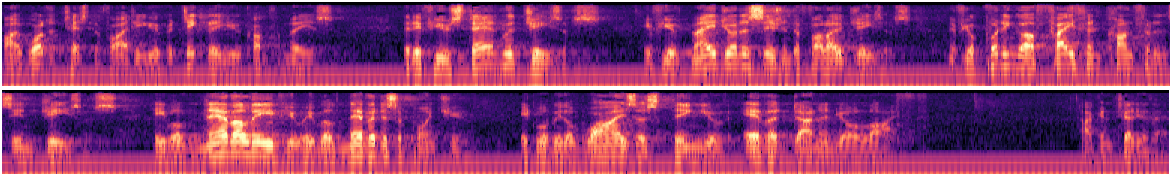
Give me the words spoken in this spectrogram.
I want to testify to you, particularly you confirmees, that if you stand with Jesus, if you've made your decision to follow Jesus, if you're putting your faith and confidence in Jesus, He will never leave you. He will never disappoint you. It will be the wisest thing you've ever done in your life. I can tell you that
